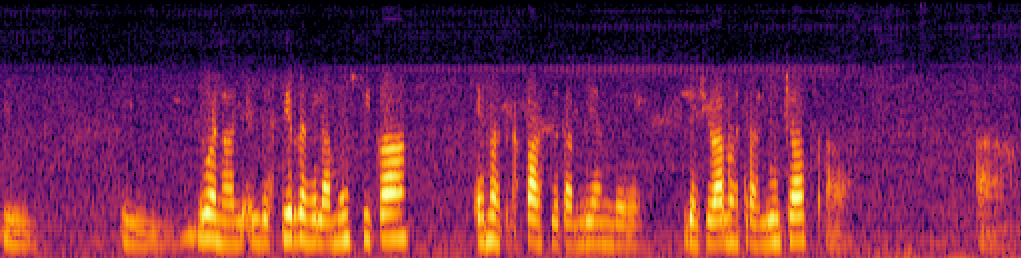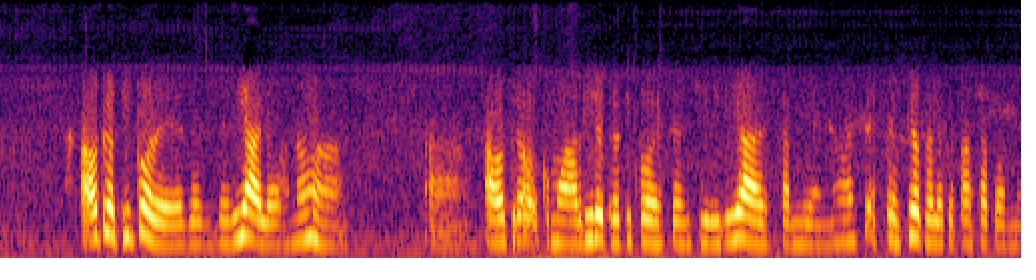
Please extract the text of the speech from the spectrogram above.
y, y, bueno, el, decir desde la música es nuestro espacio también de, de llevar nuestras luchas a, otro tipo de, diálogos, ¿no? A, otro, como abrir otro tipo de sensibilidades también, ¿no? Es, precioso lo que pasa cuando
